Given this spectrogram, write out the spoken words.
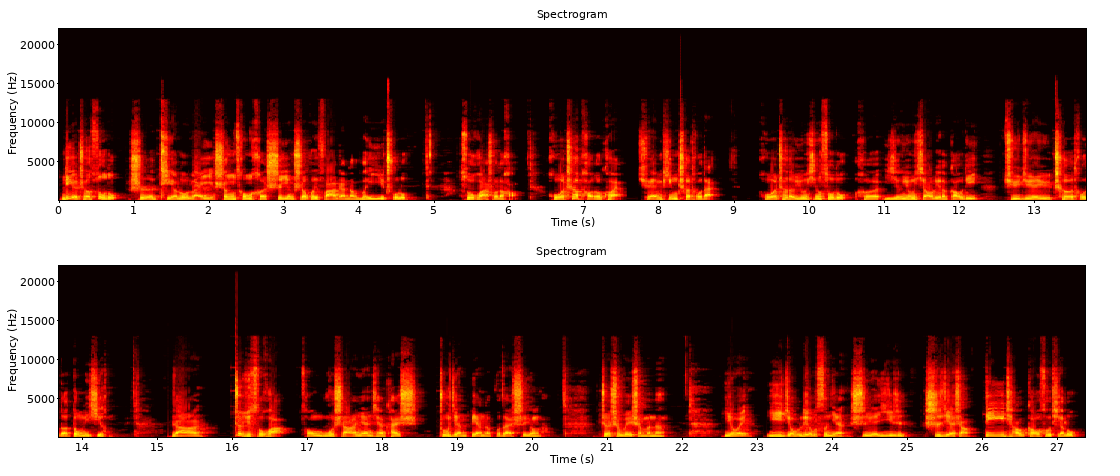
列车速度是铁路赖以生存和适应社会发展的唯一出路。俗话说得好，火车跑得快，全凭车头带。火车的运行速度和营运效率的高低，取决于车头的动力系统。然而，这句俗话从五十二年前开始，逐渐变得不再适用了。这是为什么呢？因为一九六四年十月一日，世界上第一条高速铁路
